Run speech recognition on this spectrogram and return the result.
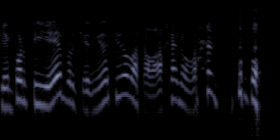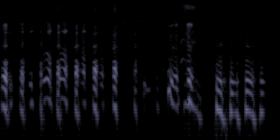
bien por ti, ¿eh? Porque el mío ha sido baja baja nomás.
